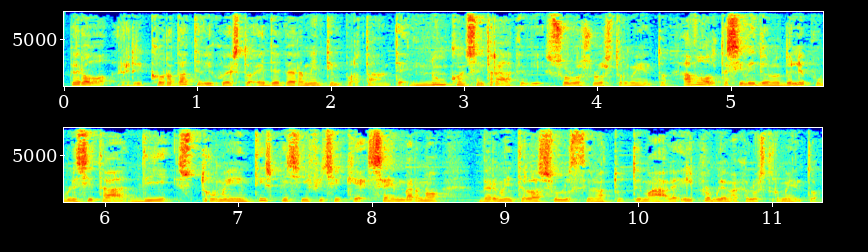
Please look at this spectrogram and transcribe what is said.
Però ricordatevi questo ed è veramente importante, non concentratevi solo sullo strumento. A volte si vedono delle pubblicità di strumenti specifici che sembrano veramente la soluzione a tutti i mali. Il problema è che lo strumento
